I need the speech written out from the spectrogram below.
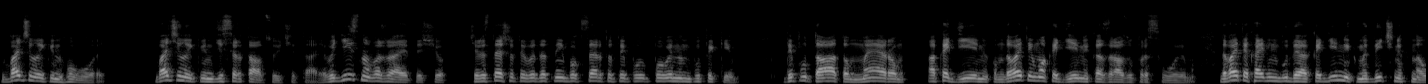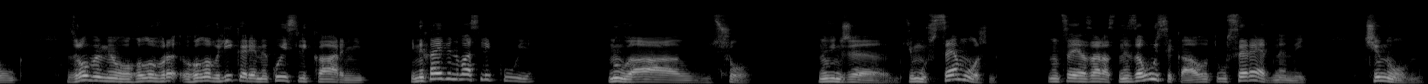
Бачили, як він говорить? Бачили, як він дисертацію читає? Ви дійсно вважаєте, що через те, що ти видатний боксер, то ти повинен бути ким? Депутатом, мером, академіком. Давайте йому академіка зразу присвоїмо. Давайте хай він буде академік медичних наук. Зробимо його голов... головлікарем якоїсь лікарні. І нехай він вас лікує. Ну, а що? Ну він же йому ж все можна. Ну, це я зараз не за Усіка, а от усереднений чиновник.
